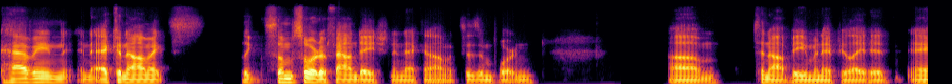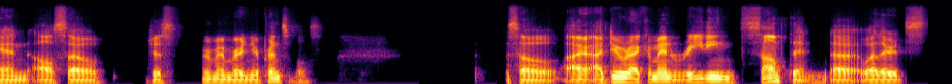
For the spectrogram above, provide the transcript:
having an economics, like some sort of foundation in economics, is important um, to not be manipulated, and also just remembering your principles. So I, I do recommend reading something, uh, whether it's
